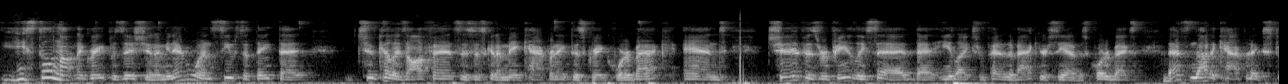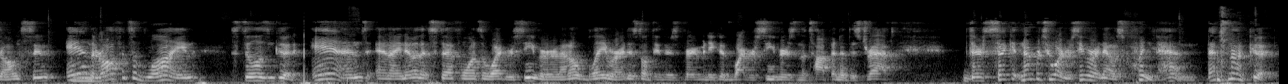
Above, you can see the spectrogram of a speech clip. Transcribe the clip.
he's still not in a great position. I mean, everyone seems to think that Chip Kelly's offense is just going to make Kaepernick this great quarterback. And Chip has repeatedly said that he likes repetitive accuracy out of his quarterbacks. That's not a Kaepernick strong suit. And their offensive line still isn't good. And, and I know that Steph wants a wide receiver, and I don't blame her. I just don't think there's very many good wide receivers in the top end of this draft. Their second, number two wide receiver right now is Quinton Patton. That's not good.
